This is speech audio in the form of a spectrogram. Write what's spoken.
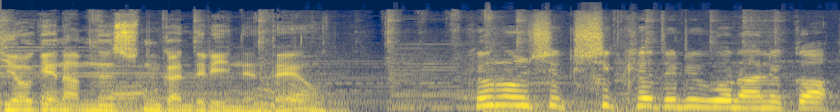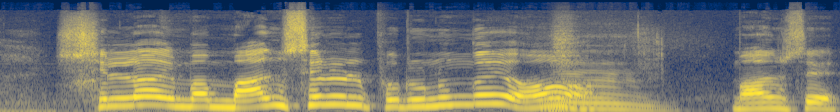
기억에 남는 순간들이 있는데요. 결혼식 시켜드리고 나니까 신랑이만 만세를 부르는 거예요. 만세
